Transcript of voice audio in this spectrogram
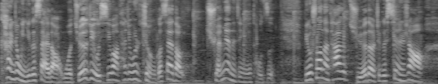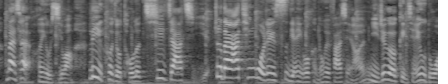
看中一个赛道，我觉得这有希望，它就会整个赛道。全面的进行投资，比如说呢，他觉得这个线上卖菜很有希望，立刻就投了七家企业。这个大家听过这四点以后，可能会发现啊，你这个给钱又多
